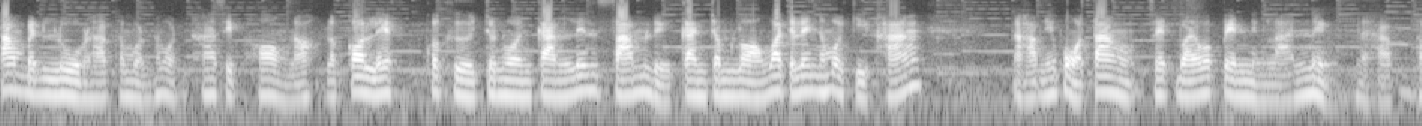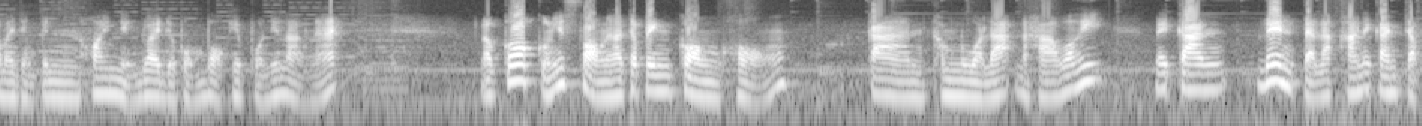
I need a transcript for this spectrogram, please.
ตั้งเป็นรูมนะครับทั้งหมดทั้งหมด 50 ห้องเนาะแล้วก็เลฟก็คือจำนวนการเล่นซ้ำหรือการจำลองว่าจะเล่นทั้งหมดกี่ครั้งนะครับนี่ผมตั้งเซตไว้ว่าเป็น1ล้านหนึ่งนะครับทำไมถึงเป็นห้อยหนึ่งด้วยเดี๋ยวผมบอกเหตุผลที่หลังนะ แล้วก็กล่องที่2นะครับจะเป็นกล่องของการคำนวณละนะครับว่าเฮ้ยในการเล่นแต่ละครั้งในการจับ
